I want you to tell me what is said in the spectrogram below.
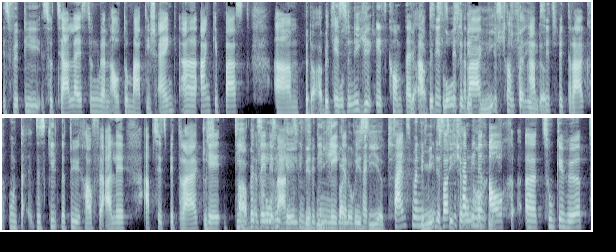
Es wird die Sozialleistungen werden automatisch ein, äh, angepasst. Ähm, Bei der Arbeitslose es, nicht. Es kommt ein Absetzbetrag. es kommt ein Absetzbetrag und das gilt natürlich auch für alle Absetzbeträge, die relevant sind für die nicht valorisiert. Fallen Sie mir nicht ins Wort. Ich habe Ihnen auch, äh, zugehört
